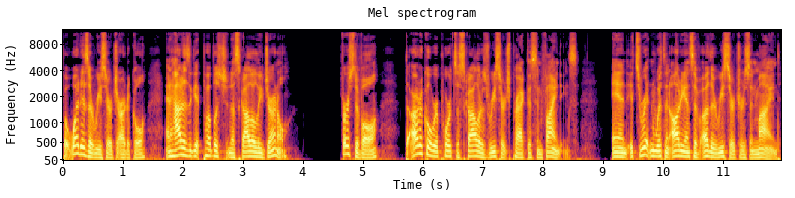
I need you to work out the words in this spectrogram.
But what is a research article, and how does it get published in a scholarly journal? First of all, the article reports a scholar's research practice and findings, and it's written with an audience of other researchers in mind.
